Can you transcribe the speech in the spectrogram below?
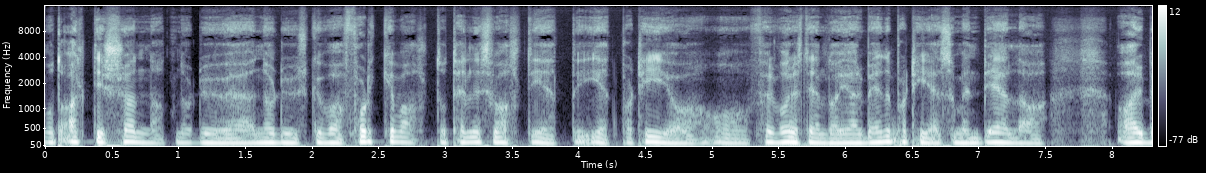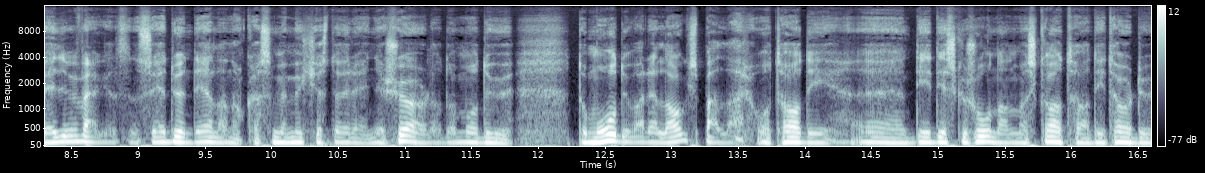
måtte alltid skjønne at når du, eh, når du skulle være folkevalgt og tillitsvalgt i et, i et parti, og, og, for vår del da i Arbeiderpartiet som en del av, arbeiderbevegelsen, så er du en del av noe som er mye større enn deg sjøl. Da, da må du være lagspiller og ta de, eh, de, diskusjonene man skal ta, de tar du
